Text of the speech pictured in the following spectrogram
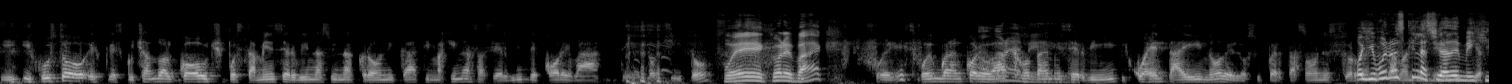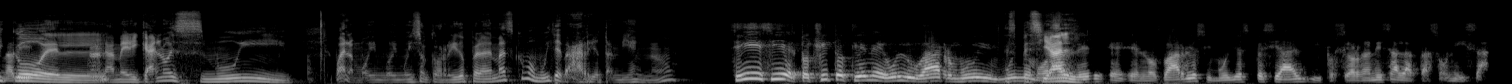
Y, y, justo escuchando al coach, pues también Servín hace una crónica. ¿Te imaginas a Servín de coreback, de Tochito? ¿Fue coreback? Fue, fue un gran coreback, JM Servín, y cuenta ahí, ¿no? De los supertazones que Oye, bueno, es que la Ciudad de México, el americano es muy bueno, muy, muy, muy socorrido, pero además como muy de barrio también, ¿no? Sí, sí, el Tochito tiene un lugar muy, muy especial en, los barrios y muy especial, y pues se organiza la tazoniza.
